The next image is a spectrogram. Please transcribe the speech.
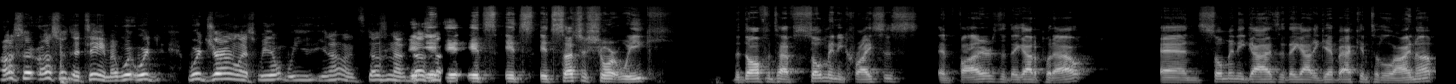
Us, us the team. We're, we're, we're journalists. We don't. We you know it doesn't. It doesn't. It, it, it's it's it's such a short week. The Dolphins have so many crises and fires that they got to put out, and so many guys that they got to get back into the lineup,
